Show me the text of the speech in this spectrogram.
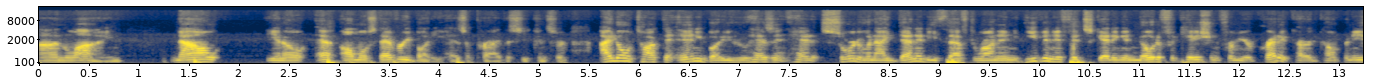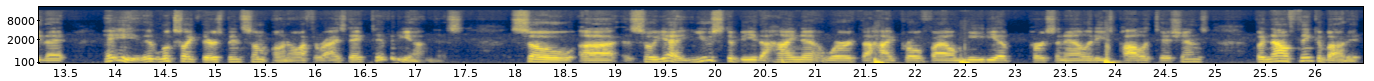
online, now, you know, almost everybody has a privacy concern. I don't talk to anybody who hasn't had sort of an identity theft run in, even if it's getting a notification from your credit card company that, hey, it looks like there's been some unauthorized activity on this. So, uh, so yeah, it used to be the high net worth, the high profile media personalities, politicians but now think about it.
